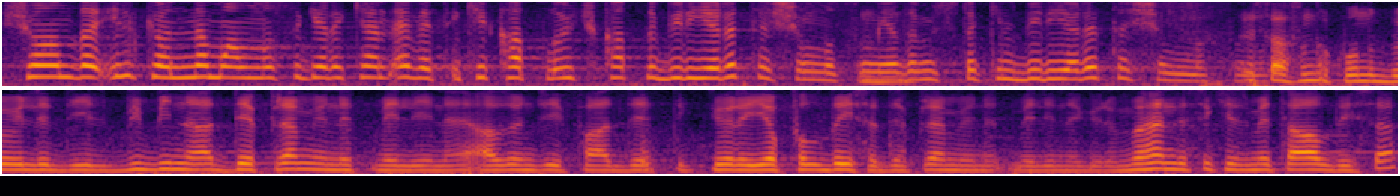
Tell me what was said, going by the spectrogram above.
şu anda ilk önlem alması gereken evet iki katlı, üç katlı bir yere taşınması mı ya da müstakil bir yere taşınması mı? Esasında konu böyle değil. Bir bina deprem yönetmeliğine az önce ifade ettik göre yapıldıysa deprem yönetmeliğine göre mühendislik hizmeti aldıysa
